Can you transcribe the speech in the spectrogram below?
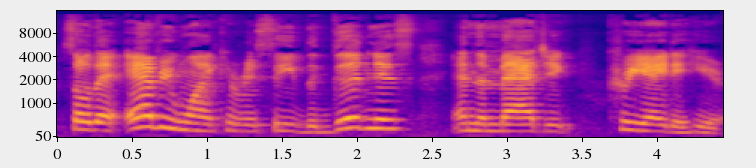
so that everyone can receive the goodness and the magic created here.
